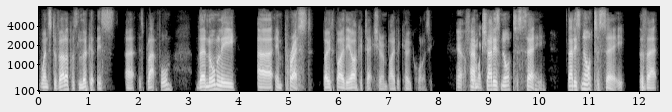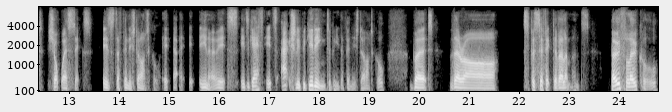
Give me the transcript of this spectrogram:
once developers look at this uh, this platform, they're normally uh, impressed both by the architecture and by the code quality. Yeah, much. That is not to say that is not to say that Shopware 6 is the finished article. It, uh, it, you know, it's it's get it's actually beginning to be the finished article, but there are specific developments, both local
